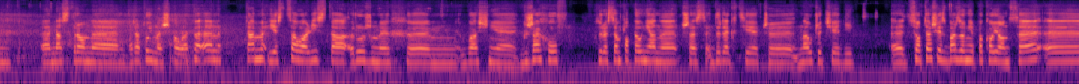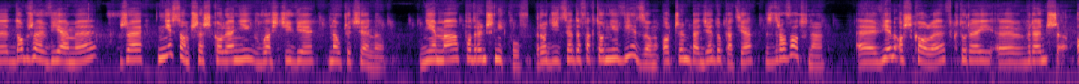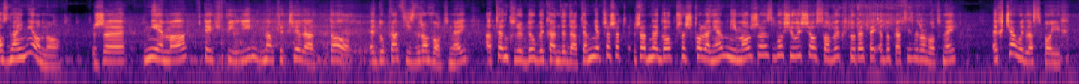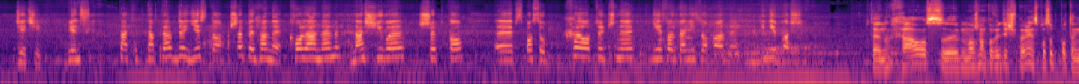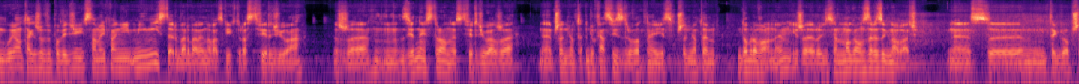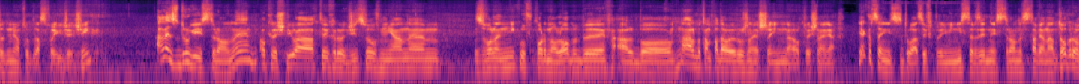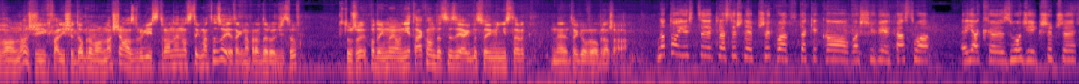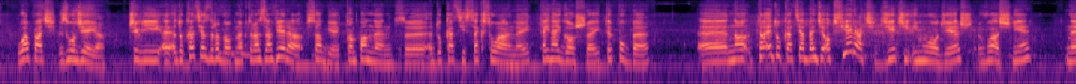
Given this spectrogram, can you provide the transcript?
na stronę ratujmeszkołę.pl. Tam jest cała lista różnych właśnie grzechów, które są popełniane przez dyrekcję czy nauczycieli, E, co też jest bardzo niepokojące. E, Dobrze wiemy, że nie są przeszkoleni właściwie nauczyciele. Nie ma podręczników. Rodzice de facto nie wiedzą, o czym będzie edukacja zdrowotna. E, Wiem o szkole, w której wręcz oznajmiono, że nie ma w tej chwili nauczyciela do edukacji zdrowotnej, a ten, który byłby kandydatem, nie przeszedł żadnego przeszkolenia, mimo że zgłosiły się osoby, które tej edukacji zdrowotnej chciały dla swoich dzieci. Więc tak naprawdę jest to przepychane kolanem na siłę, szybko, e, w sposób chaotyczny, niezorganizowany i niewłaściwy. Ten chaos, y, można powiedzieć, w pewien sposób potęgują także wypowiedzi samej pani minister Barbary Nowackiej, która stwierdziła, że mm, z jednej strony stwierdziła, że e, przedmiot edukacji zdrowotnej jest przedmiotem dobrowolnym i że rodzice mogą zrezygnować e, z mm, tego przedmiotu dla swoich dzieci, ale z drugiej strony określiła tych rodziców mianem zwolenników pornolobby albo, no, albo tam padały różne jeszcze inne określenia. Jak ocenić sytuację, w której minister z jednej strony stawia na dobrowolność i chwali się dobrowolnością, a z drugiej strony no, stygmatyzuje tak naprawdę rodziców, którzy podejmują nie taką decyzję, jakby sobie minister e, tego wyobrażała. No to jest y, klasyczny przykład takiego właściwie hasła, e, jak e, złodziej krzyczy łapać złodzieja. Czyli e, edukacja zdrowotna, która zawiera w sobie komponent e, edukacji seksualnej, tej najgorszej, typu B, e, no ta edukacja będzie otwierać dzieci i młodzież właśnie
